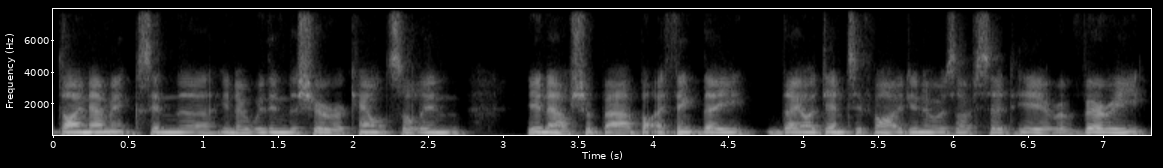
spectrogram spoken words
dynamics in the you know within the Shura Council in in Al Shabaab, but I think they they identified, you know, as I've said here, a very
